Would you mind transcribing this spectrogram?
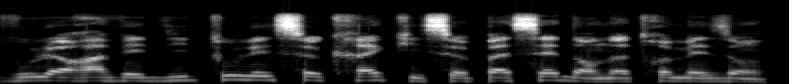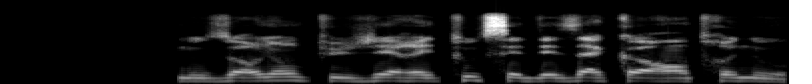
Vous leur avez dit tous les secrets qui se passaient dans notre maison. Nous aurions pu gérer tous ces désaccords entre nous.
